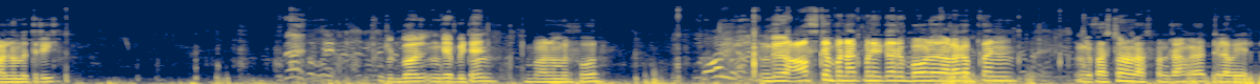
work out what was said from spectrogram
ball number three good ball இங்கே பிட்டன் பால் நம்பர் ஃபோர் இங்கே ஆஃப் ஸ்டம்பை நாக் பண்ணியிருக்காரு பவுலர் அழகப்பன். இங்கே ஃபர்ஸ்ட் ஒன் லாஸ் பண்ணுறாங்க கிளவையில்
